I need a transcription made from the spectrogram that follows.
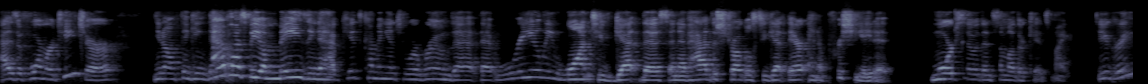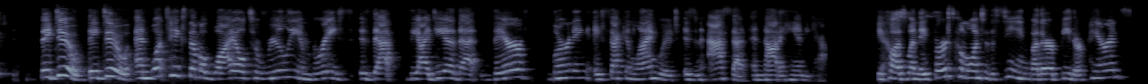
as a former teacher, you know, I'm thinking that must be amazing to have kids coming into a room that that really want to get this and have had the struggles to get there and appreciate it more so than some other kids might. Do you agree? They do. They do. And what takes them a while to really embrace is that the idea that they're learning a second language is an asset and not a handicap. Because when they first come onto the scene, whether it be their parents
